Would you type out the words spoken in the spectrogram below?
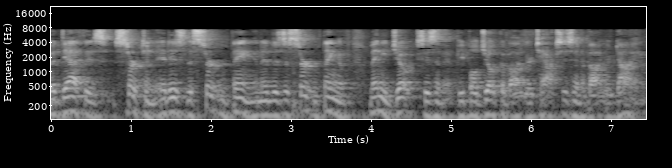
But death is certain. It is the certain thing, and it is a certain thing of many jokes, isn't it? People joke about your taxes and about your dying.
